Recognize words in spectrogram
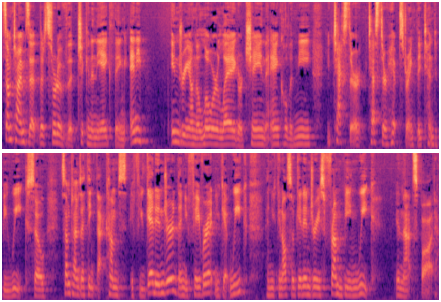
sometimes that there's sort of the chicken and the egg thing. Any injury on the lower leg or chain, the ankle, the knee, you test their test their hip strength, they tend to be weak. So sometimes I think that comes if you get injured, then you favor it, you get weak, and you can also get injuries from being weak in that spot.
